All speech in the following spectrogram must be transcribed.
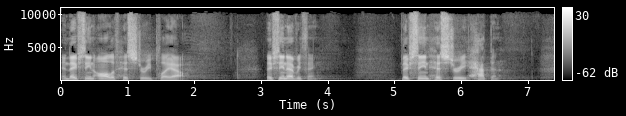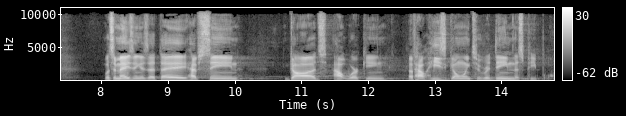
and they've seen all of history play out. They've seen everything. They've seen history happen. What's amazing is that they have seen God's outworking of how He's going to redeem this people.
